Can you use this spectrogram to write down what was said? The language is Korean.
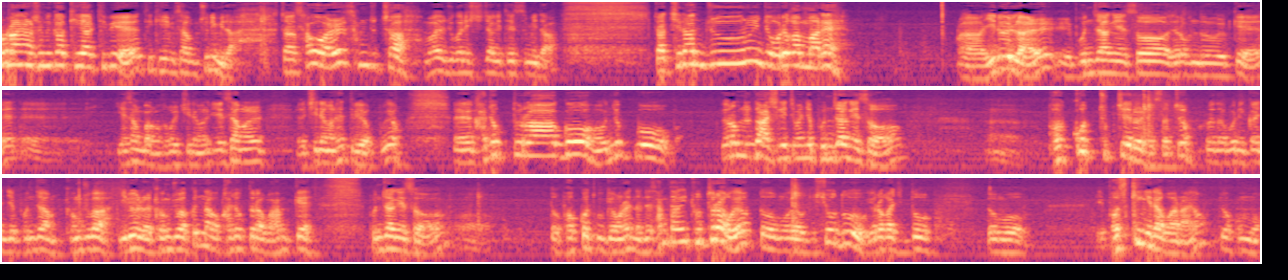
여러분 안녕하십니까 KRTV의 DK 임상준입니다. 자 4월 3주차 마여주간이 시작이 됐습니다. 자 지난주는 이제 오래간만에 아, 일요일 날 본장에서 여러분들께 예상 방송을 진행을 예상을 진행을 해드렸고요. 에, 가족들하고 이제 뭐 여러분들도 아시겠지만 이제 본장에서 어, 벚꽃 축제를 했었죠. 그러다 보니까 이제 본장 경주가 일요일 날 경주가 끝나고 가족들하고 함께 본장에서 어, 또 벚꽃 구경을 했는데 상당히 좋더라고요. 또 뭐 여기 쇼도 여러 가지 또 또 뭐 버스킹이라고 하나요? 조금 뭐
